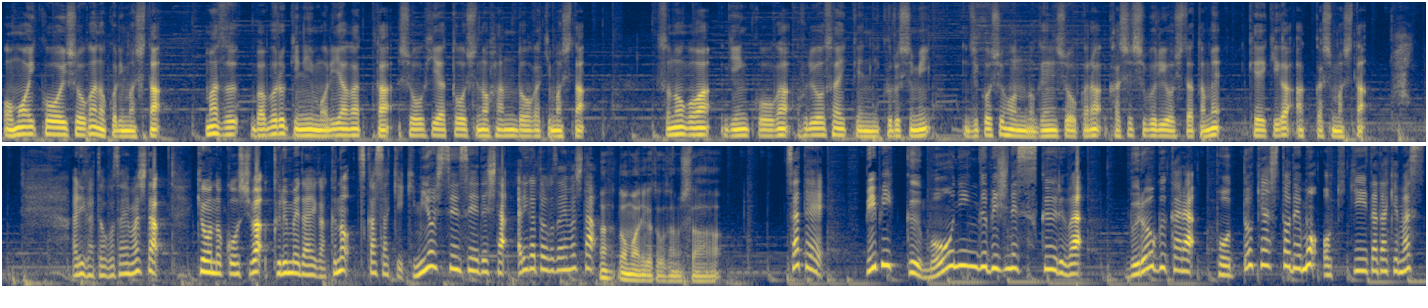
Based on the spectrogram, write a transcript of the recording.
重い後遺症が残りました。まずバブル期に盛り上がった消費や投資の反動が来ました。その後は銀行が不良債権に苦しみ自己資本の減少から貸ししぶりをしたため景気が悪化しました、はい、ありがとうございました。今日の講師は久留米大学の塚崎君吉先生でした。ありがとうございました。どうもありがとうございました。さてビビックモーニングビジネススクールはブログからポッドキャストでもお聞きいただけます。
